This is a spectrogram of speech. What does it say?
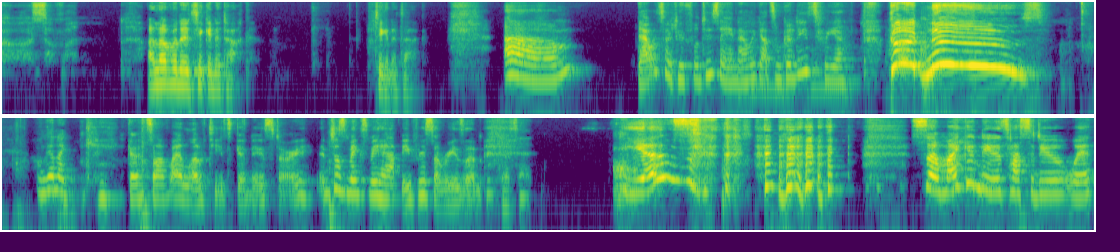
Oh, it's so fun. I love when they're taking the talk. Taking the talk. Um, that was our Truthful Tuesday, and now we got some good news for you. Good news. I'm gonna go off. I love T's good news story. It just makes me happy for some reason. That's it. Yes. so my good news has to do with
